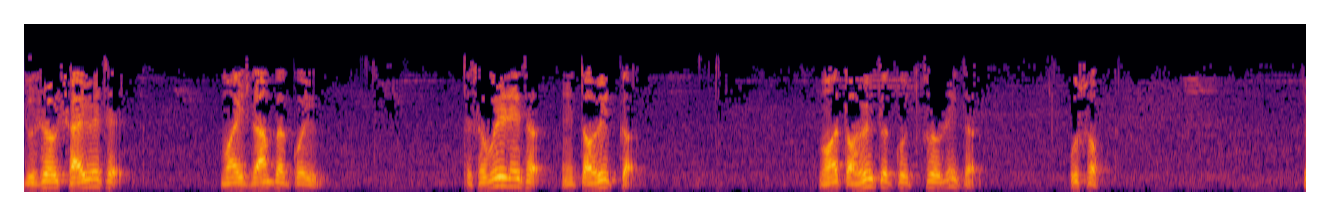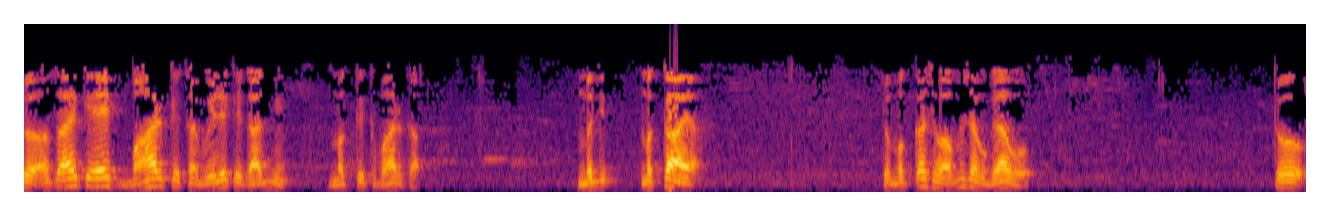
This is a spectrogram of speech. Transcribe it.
دوسرے لوگ چھائے ہوئے تھے۔ وہاں اسلام کا کوئی تصور ہی نہیں تھا یعنی توحید کا۔ وہاں توحید کا کوئی تصور نہیں تھا۔ اس وقت تو ہوتا ہے کہ ایک باہر کے قبیلے کے ایک آدمی، مکے کے باہر کا مکہ آیا۔ تو مکہ سے واپس اب گیا وہ، تو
